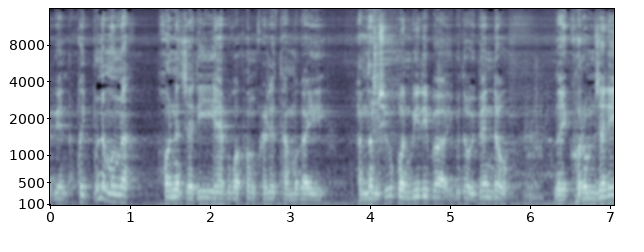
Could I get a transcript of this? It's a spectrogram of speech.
ꯏꯕꯦꯟ ꯑꯩꯈꯣꯏ ꯄꯨꯝꯅꯃꯛꯅ ꯍꯣꯠꯅꯖꯔꯤ ꯍꯥꯏꯕ ꯋꯥꯐꯝ ꯈꯔꯁꯦ ꯊꯝꯃꯒ ꯑꯩ ꯂꯝꯗꯝꯁꯤꯕꯨ ꯀꯣꯟꯕꯤꯔꯤꯕ ꯏꯕꯨꯙꯧ ꯏꯕꯦꯟꯗꯧ ꯑꯩ ꯈꯨꯔꯨꯝꯖꯔꯤ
